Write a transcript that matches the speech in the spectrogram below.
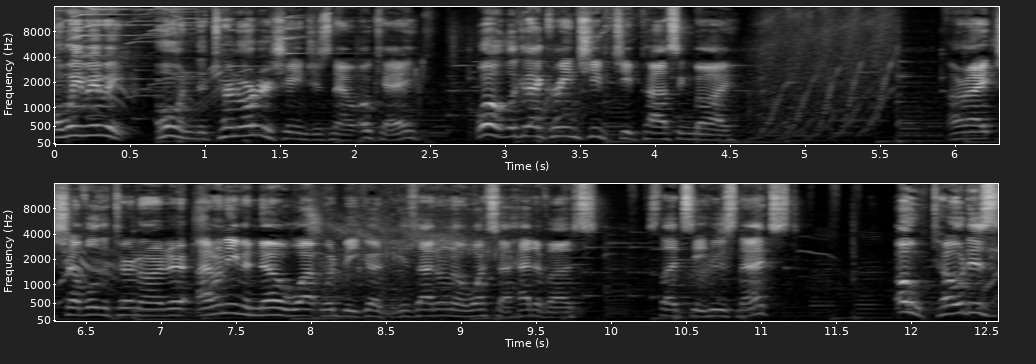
Oh, wait, wait, wait. Oh, and the turn order changes now. Okay. Whoa, look at that green Cheep Cheep passing by. Alright, shovel the turn order. I don't even know what would be good, because I don't know what's ahead of us. So let's see, who's next? Oh, Toad is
